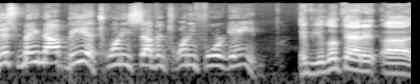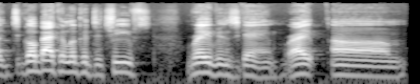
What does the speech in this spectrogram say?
This may not be a 27-24 game. if you look at it, uh, go back and look at the Chiefs Ravens game, right? Um,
